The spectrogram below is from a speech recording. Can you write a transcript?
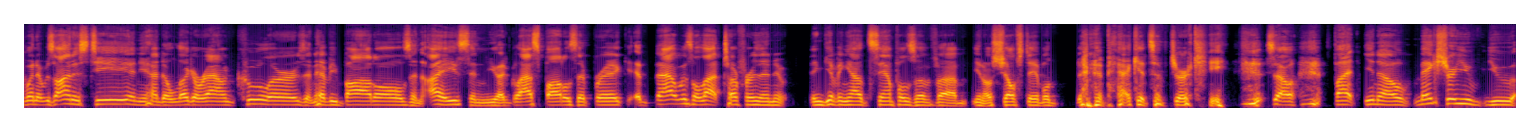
When it was honest tea and you had to lug around coolers and heavy bottles and ice and you had glass bottles that break, that was a lot tougher than it than giving out samples of um, you know shelf stable packets of jerky. So, but you know, make sure you you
